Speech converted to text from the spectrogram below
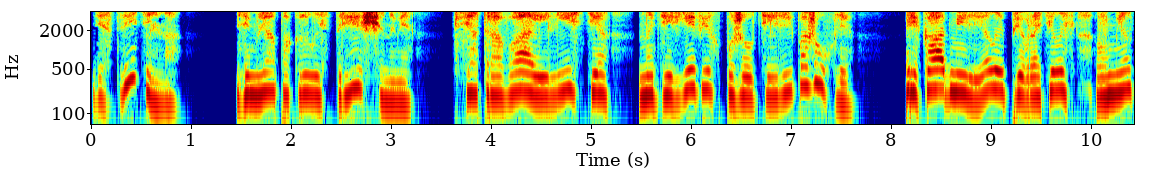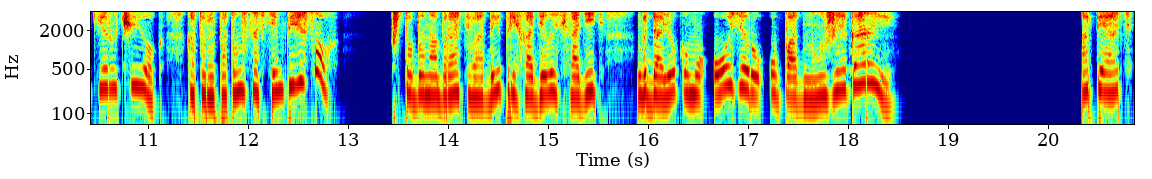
Действительно, земля покрылась трещинами, вся трава и листья на деревьях пожелтели и пожухли. Река обмелела и превратилась в мелкий ручеек, который потом совсем пересох. Чтобы набрать воды, приходилось ходить к далекому озеру у подножия горы. Опять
